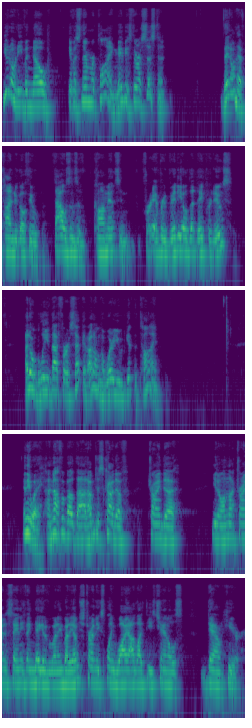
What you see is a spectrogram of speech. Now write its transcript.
You don't even know if it's them replying. Maybe it's their assistant. They don't have time to go through thousands of comments and for every video that they produce. I don't believe that for a second. I don't know where you would get the time. Anyway, enough about that. I'm just kind of trying to, you know, I'm not trying to say anything negative about anybody. I'm just trying to explain why I like these channels down here.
